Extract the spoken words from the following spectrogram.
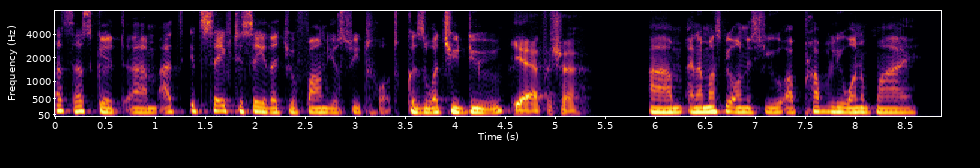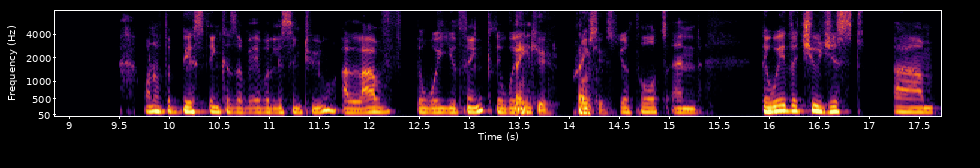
That's that's good. Um, it's safe to say that you found your sweet spot because what you do. Yeah, for sure. Um, and I must be honest, you are probably one of my one of the best thinkers I've ever listened to. I love the way you think, the way thank you, thank you, your thoughts, and the way that you just um,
